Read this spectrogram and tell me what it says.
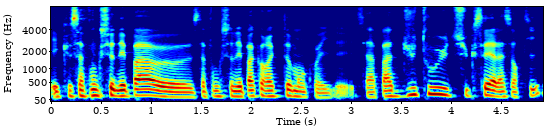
et que ça fonctionnait pas ça fonctionnait pas correctement quoi. Il ça a pas du tout eu de succès à la sortie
